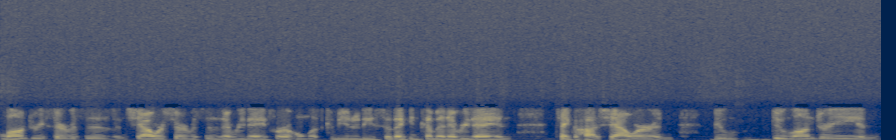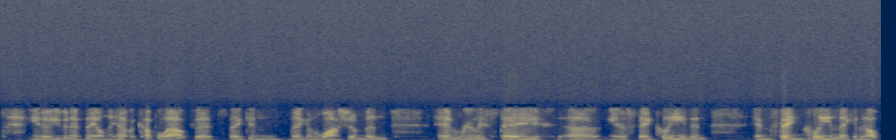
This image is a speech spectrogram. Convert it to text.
laundry services and shower services every day for our homeless community, so they can come in every day and take a hot shower and do do laundry and you know even if they only have a couple outfits, they can they can wash them and and really stay uh, you know stay clean. And and staying clean they can help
